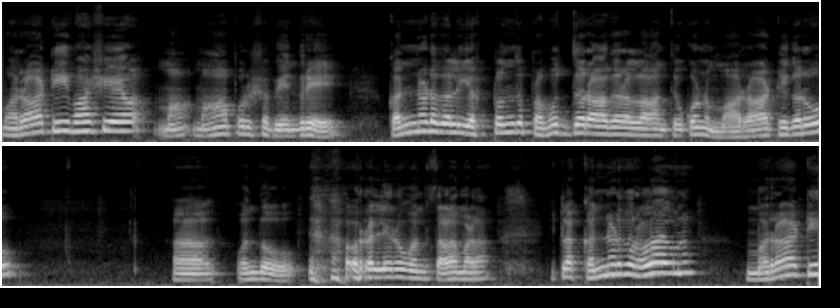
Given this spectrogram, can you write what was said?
ಮರಾಠಿ ಭಾಷೆಯ ಮಹಾಪುರುಷ ಬೇಂದ್ರೆ ಕನ್ನಡದಲ್ಲಿ ಎಷ್ಟೊಂದು ಪ್ರಬುದ್ಧರಾದರಲ್ಲ ಅಂತ ತಿಳ್ಕೊಂಡು ಮರಾಠಿಗರು ಒಂದು ಅವರಲ್ಲಿರೋ ಒಂದು ತಳಮಳ. ಇಟ್ಲ ಕನ್ನಡದವರಲ್ಲ ಇವನು. ಮರಾಠಿ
